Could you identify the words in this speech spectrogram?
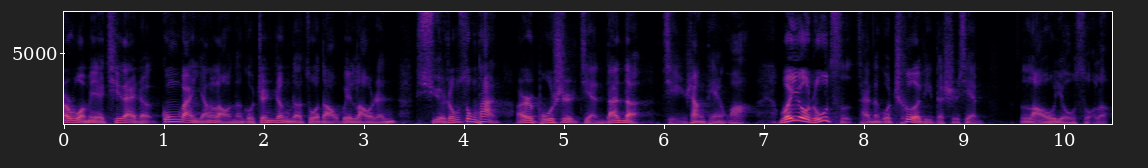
而我们也期待着公办养老能够真正的做到为老人雪中送炭，而不是简单的锦上添花。唯有如此，才能够彻底的实现老有所乐。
